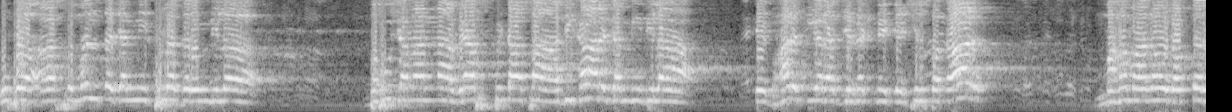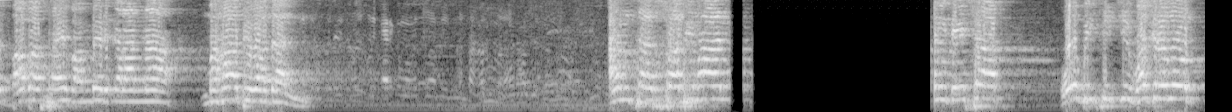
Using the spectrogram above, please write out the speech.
उभ आसमंत ज्यांनी खुलं करून दिलं बहुजनांना व्यासपीठाचा अधिकार ज्यांनी दिला ते भारतीय राज्यघटनेचे शिल्पकार महामानव डॉक्टर बाबासाहेब आंबेडकरांना महाभिवादन आमचा स्वाभिमान देशात ओबीसीची वज्रमूठ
